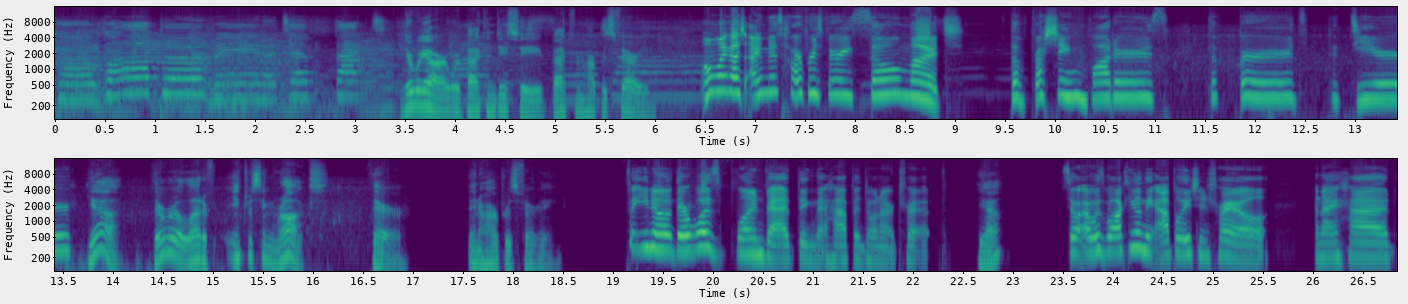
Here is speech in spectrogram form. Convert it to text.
cooperate or defect? Here we are. We're back in DC, back from Harper's Ferry. Oh my gosh, I miss Harper's Ferry so much. The rushing waters, the birds, the deer. Yeah, there were a lot of interesting rocks there in Harper's Ferry. But you know, there was one bad thing that happened on our trip. Yeah? So I was walking on the Appalachian Trail and I had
